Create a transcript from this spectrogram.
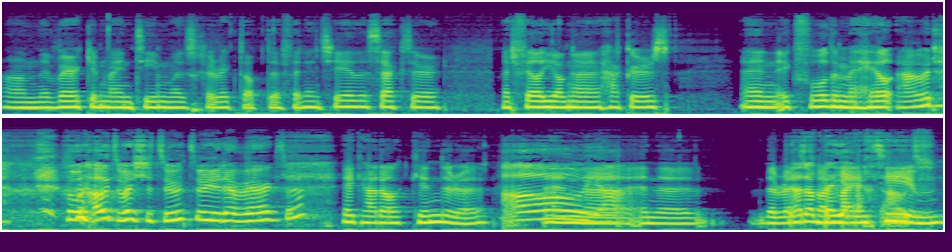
Um, de werk in mijn team was gericht op de financiële sector met veel jonge hackers. En ik voelde me heel oud. Hoe oud was je toen, toen je daar werkte? Ik had al kinderen. Oh, en, uh, ja. En de, de rest ja, van mijn team oud.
